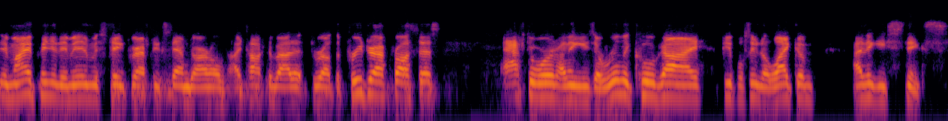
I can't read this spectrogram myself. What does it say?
in my opinion, they made a mistake drafting Sam Darnold. I talked about it throughout the pre-draft process. Afterward, I think he's a really cool guy. People seem to like him. I think he stinks.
